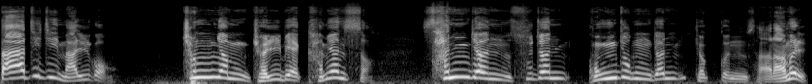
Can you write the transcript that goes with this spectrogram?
따지지 말고 청렴 결백하면서 산전 수전 공중전 겪은 사람을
